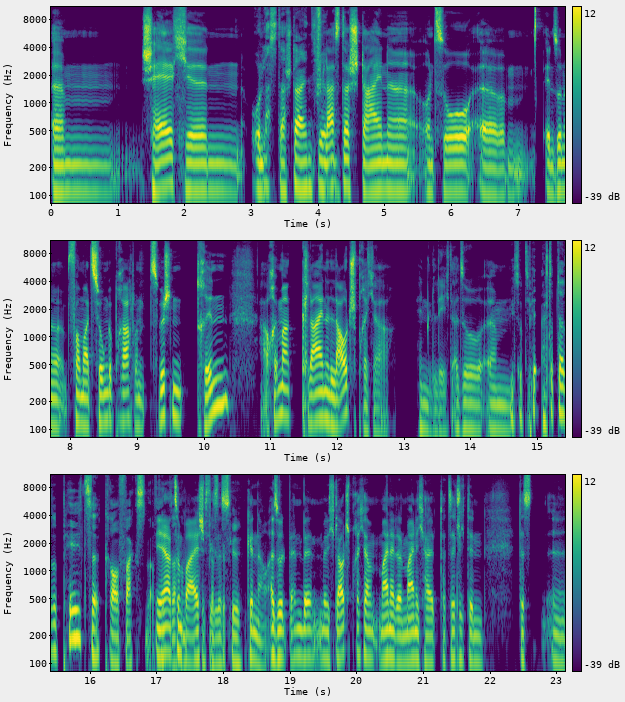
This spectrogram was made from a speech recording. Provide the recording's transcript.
ähm, Schälchen und Pflastersteinchen. Pflastersteine und so ähm, in so eine Formation gebracht und zwischendrin auch immer kleine Lautsprecher hingelegt. Also ähm, so, als ob da so Pilze drauf wachsen. Ja, Sachen, zum Beispiel. Das Das genau. Also wenn, wenn, wenn ich Lautsprecher meine, dann meine ich halt tatsächlich den das äh,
